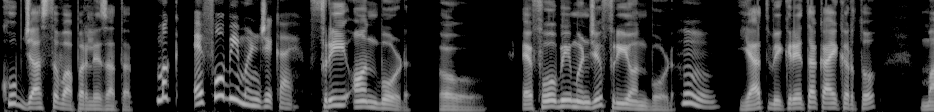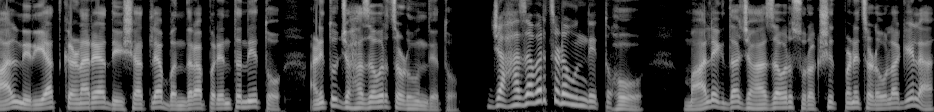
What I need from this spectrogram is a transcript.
खूप जास्त वापरले जातात. मग एफओबी म्हणजे काय? Free on board. हो. FOB म्हणजे फ्री ऑन बोर्ड. यात विक्रेता काय करतो? माल निर्यात करणाऱ्या देशातल्या बंदरापर्यंत नेतो आणि तो जहाजावर चढवून देतो. जहाजावर चढवून देतो. हो. माल एकदा जहाजावर सुरक्षितपणे चढवला गेला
